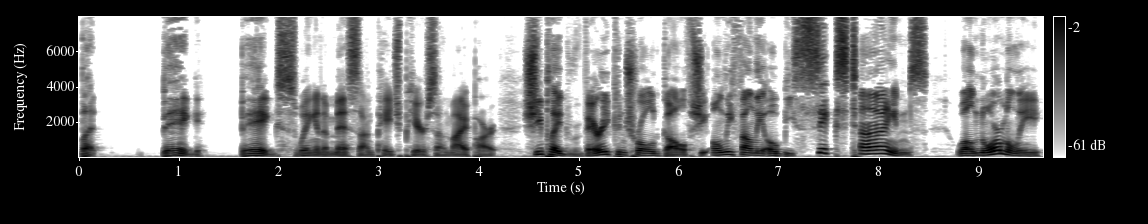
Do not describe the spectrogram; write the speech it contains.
But big, big swing and a miss on Paige Pierce on my part. She played very controlled golf. She only found the OB six times. Well, normally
